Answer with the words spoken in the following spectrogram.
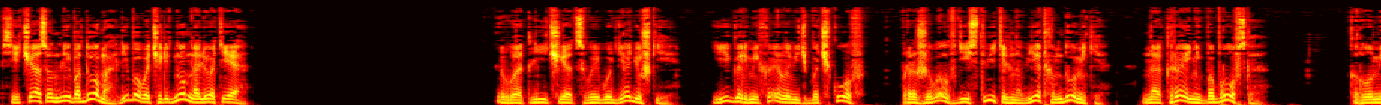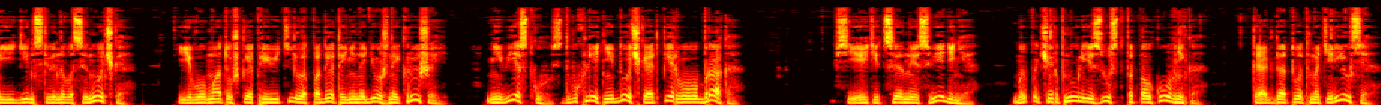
Сейчас он либо дома, либо в очередном налете. В отличие от своего дядюшки, Игорь Михайлович Бочков проживал в действительно ветхом домике на окраине Бобровска. Кроме единственного сыночка, его матушка приютила под этой ненадежной крышей невестку с двухлетней дочкой от первого брака. Все эти ценные сведения мы почерпнули из уст подполковника, когда тот матерился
